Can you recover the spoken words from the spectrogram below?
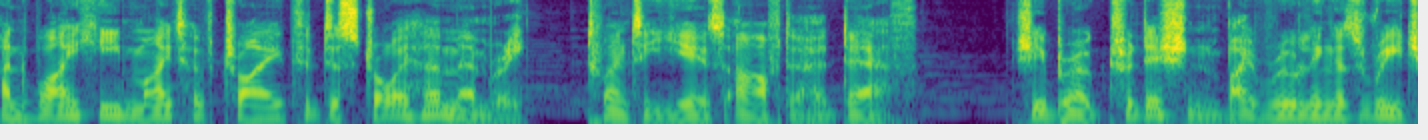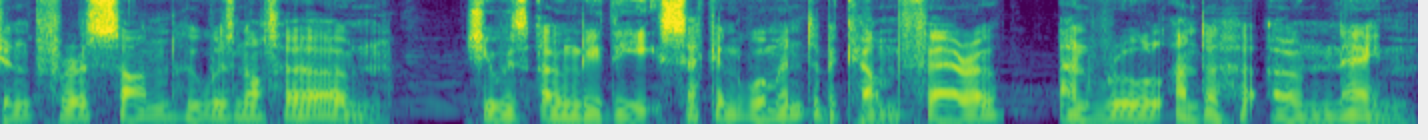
and why he might have tried to destroy her memory 20 years after her death. She broke tradition by ruling as regent for a son who was not her own. She was only the second woman to become pharaoh and rule under her own name.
